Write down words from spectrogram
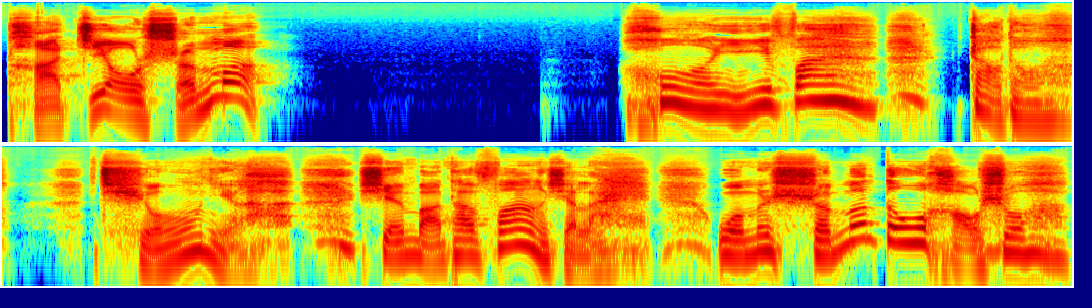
他叫什么？霍一帆，赵董。求你了，先把他放下来，我们什么都好说。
